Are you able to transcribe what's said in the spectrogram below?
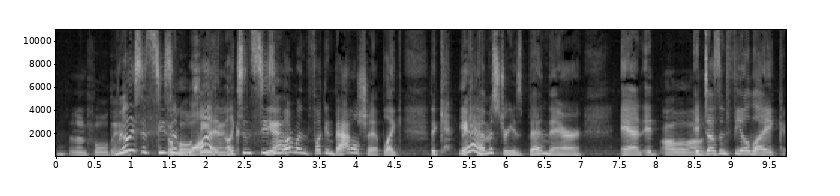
and unfolding. Really, since season one, season. like since season Yeah. one, when fucking Battleship, like the the Yeah. chemistry has been there, and it it doesn't feel like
